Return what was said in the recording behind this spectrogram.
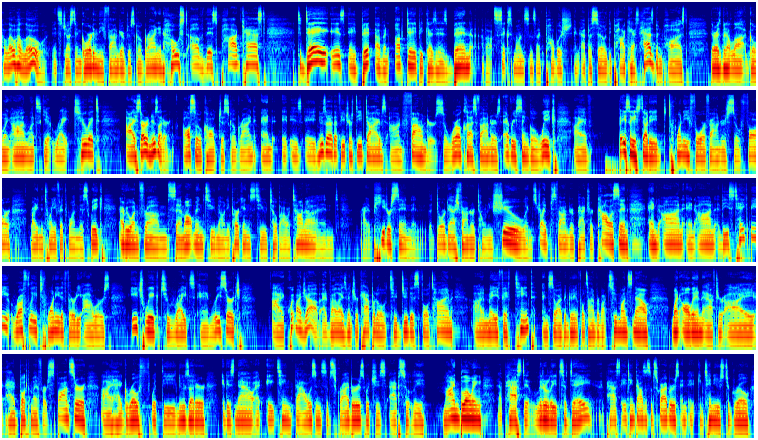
Hello, hello. It's Justin Gordon, the founder of Just Go Grind and host of this podcast. Today is a bit of an update because it has been about six months since I've published an episode. The podcast has been paused. There has been a lot going on. Let's get right to it. I started a newsletter also called Just Go Grind, and it is a newsletter that features deep dives on founders. So, world class founders every single week. I have basically studied 24 founders so far, writing the 25th one this week. Everyone from Sam Altman to Melanie Perkins to Tope Awotona and Ryan Peterson and the DoorDash founder Tony Xu and Stripe's founder Patrick Collison and on and on. These take me roughly 20 to 30 hours each week to write and research. I quit my job at Vitalize Venture Capital to do this full time on May 15th. And so I've been doing it full time for about two months now. Went all in after I had booked my first sponsor. I had growth with the newsletter. It is now at 18,000 subscribers, which is absolutely mind blowing. I passed it literally today, past 18,000 subscribers, and it continues to grow.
